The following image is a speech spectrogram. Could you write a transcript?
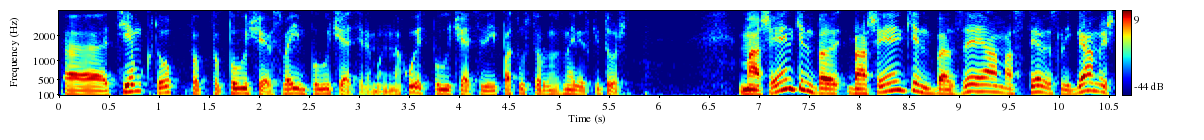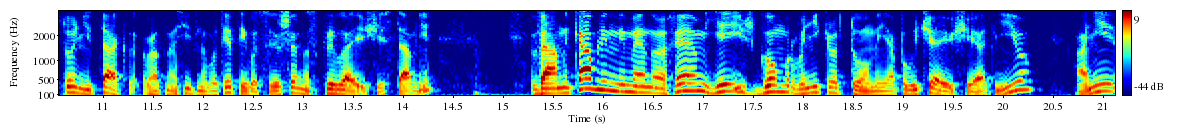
э, тем, кто получает, своим получателем. Он находит получателей по ту сторону занавески тоже. Машенкин, Базеа, Мастерес, Лигамри, что не так относительно вот этой вот совершенно скрывающей ставни. Вамикаблем мименохем ейш гомор в никротоме, а получающие от нее, они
